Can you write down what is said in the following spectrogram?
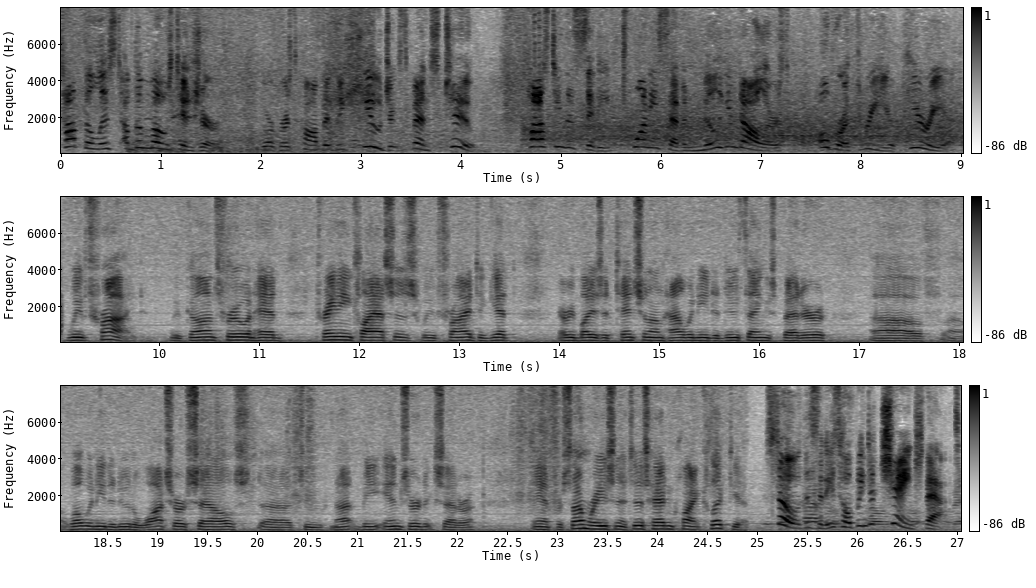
top the list of the most injured. Workers' comp is a huge expense, too, costing the city $27 million over a three-year period. We've tried. We've gone through and had training classes. We've tried to get everybody's attention on how we need to do things better, uh, uh, what we need to do to watch ourselves, uh, to not be injured, etc. And for some reason, it just hadn't quite clicked yet. So the city's hoping to change that.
